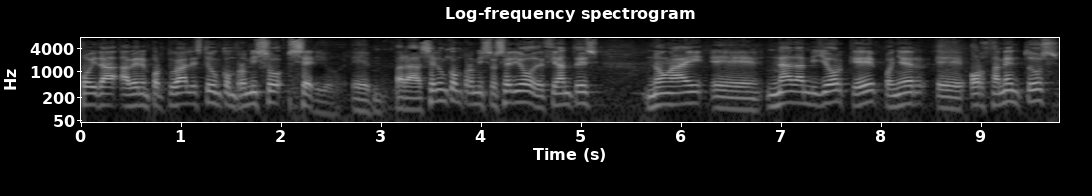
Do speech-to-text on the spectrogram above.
poida haber en Portugal, este é un compromiso serio. Eh, para ser un compromiso serio, decía antes, non hai eh, nada millor que poñer eh, orzamentos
